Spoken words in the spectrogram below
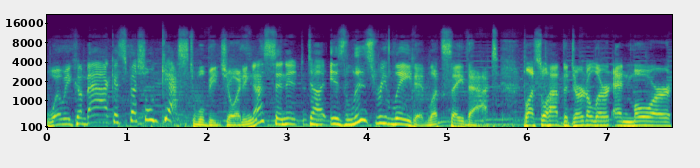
When we come back, a special guest will be joining us, and it uh, is Liz related. Let's say that. Plus, we'll have the dirt alert and more.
